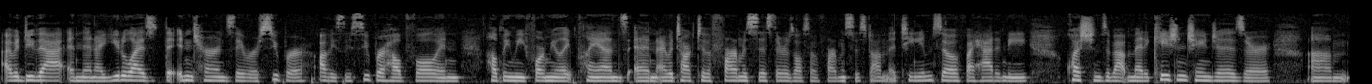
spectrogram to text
I would do that, and then I utilized the interns. They were super, obviously, super helpful in helping me formulate plans. And I would talk to the pharmacist. There was also a pharmacist on the team. So if I had any questions about medication changes or um,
